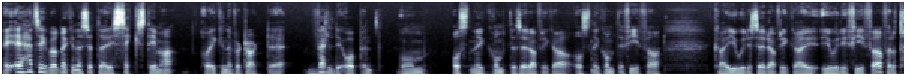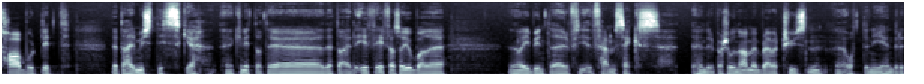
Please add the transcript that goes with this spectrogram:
Jeg er helt sikker på at vi kunne sittet her i seks timer, og jeg kunne fortalt det veldig åpent om åssen jeg kom til Sør-Afrika, åssen jeg kom til Fifa, hva jeg gjorde i Sør-Afrika, gjorde i Fifa, for å ta bort litt dette her mystiske knytta til dette. her. I Fifa så jobba det når jeg begynte der 500-600 personer, men ble vel 1000, 800 000-900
